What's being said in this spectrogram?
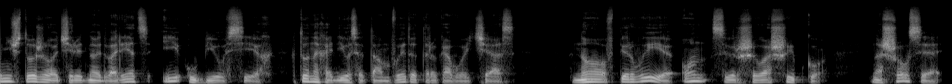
уничтожил очередной дворец и убил всех, кто находился там в этот роковой час. Но впервые он совершил ошибку. Нашелся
